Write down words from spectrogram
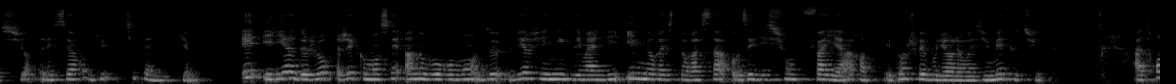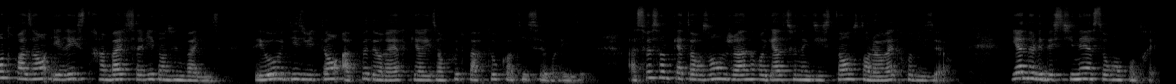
sur les sœurs du Titanic. Et il y a deux jours, j'ai commencé un nouveau roman de Virginie Grimaldi, Il ne restera ça, aux éditions Fayard, et dont je vais vous lire le résumé tout de suite. À 33 ans, Iris trimballe sa vie dans une valise. Théo, 18 ans, a peu de rêves car ils en foutent partout quand ils se brisent. À 74 ans, Jeanne regarde son existence dans le rétroviseur. Rien ne les destinait à se rencontrer.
